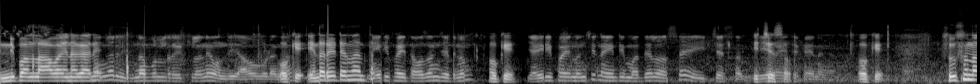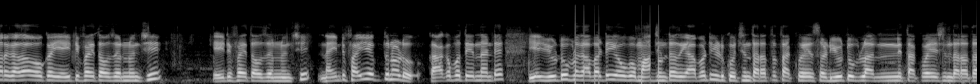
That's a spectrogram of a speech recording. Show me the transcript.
ఎన్ని పండ్ల ఆవు అయినా కానీ రీజనబుల్ రేట్లోనే ఉంది ఆవు కూడా. ఓకే. ఎంత రేట్ ఏంటంటే నైన్టీ ఫైవ్ థౌసండ్ చెప్పినాం. ఓకే. ఎయిటీ ఫైవ్ నుంచి నైన్టీ మధ్యలో వస్తే ఇచ్చేస్తాం. ఇచ్చేస్తాం. ఓకే. చూస్తున్నారు కదా ఒక ఎయిటీ ఫైవ్ థౌజండ్ నుంచి ఎయిటీ ఫైవ్ థౌసండ్ నుంచి నైంటీ ఫైవ్ చెప్తున్నాడు. కాకపోతే ఏంటంటే ఈ యూట్యూబ్లో కాబట్టి ఒక మార్జిన్ ఉంటుంది కాబట్టి ఇక్కడికి వచ్చిన తర్వాత తక్కువ చేస్తాడు. యూట్యూబ్లో అన్ని తక్కువ చేసిన తర్వాత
